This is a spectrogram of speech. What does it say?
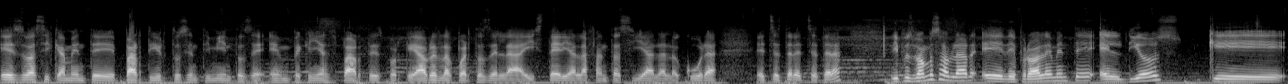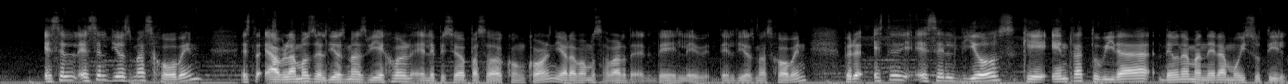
es básicamente partir tus sentimientos en pequeñas partes porque abres las puertas de la histeria, la fantasía, la locura, etcétera, etcétera. Y pues vamos a hablar eh, de probablemente el dios que es el, es el dios más joven. Hablamos del dios más viejo el episodio pasado con Korn y ahora vamos a hablar del dios más joven. Pero este es el dios que entra a tu vida de una manera muy sutil.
